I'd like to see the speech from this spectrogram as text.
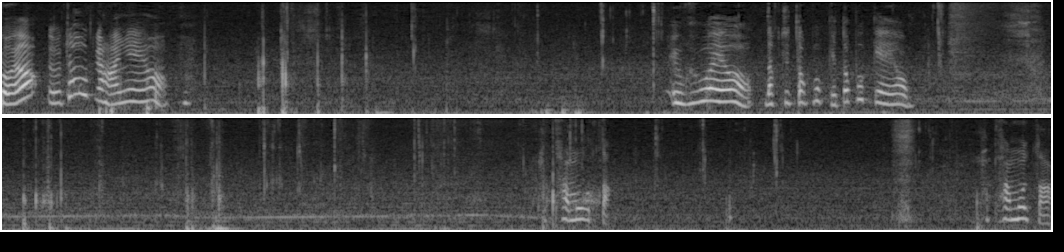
이거요? 이거 청국장 아니에요. 이거 그거예요. 낙지 떡볶이, 떡볶이에요. 밥다 먹었다. 밥다 사무자.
